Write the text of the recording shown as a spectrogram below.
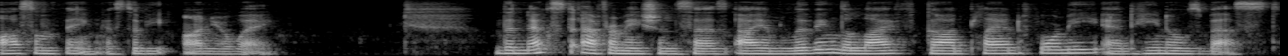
awesome thing, is to be on your way. The next affirmation says, I am living the life God planned for me and He knows best.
